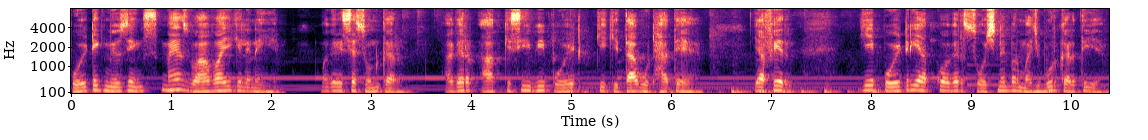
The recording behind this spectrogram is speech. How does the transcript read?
पोइटिक म्यूजिंग्स महज वाहवाही के लिए नहीं है, मगर इसे सुनकर अगर आप किसी भी पोइट की किताब उठाते हैं, या फिर ये पोइट्री आपको अगर सोचने पर मजबूर करती है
